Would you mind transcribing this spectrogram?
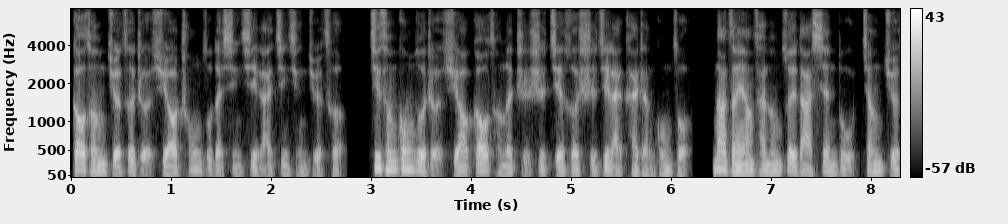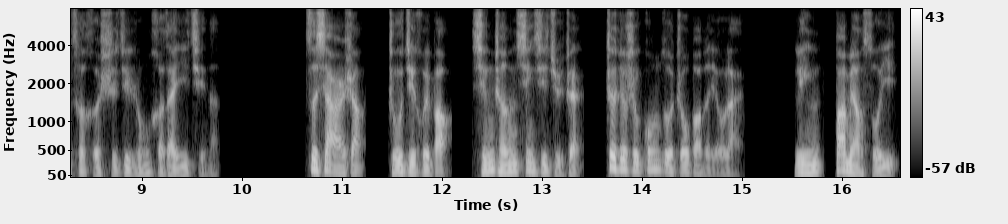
高层决策者需要充足的信息来进行决策，基层工作者需要高层的指示结合实际来开展工作。那怎样才能最大限度将决策和实际融合在一起呢？自下而上，逐级汇报，形成信息矩阵，这就是工作周报的由来。零八秒，所以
